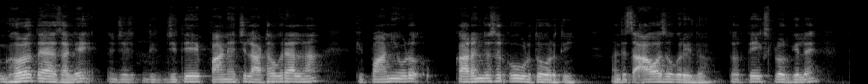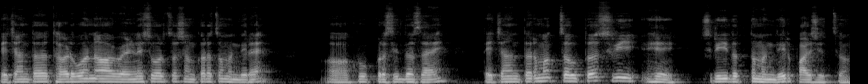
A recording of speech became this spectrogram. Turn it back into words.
घळ तयार झाले जे जिथे पाण्याची लाटा वगैरे आलं ना की पाणी एवढं कारंजासारखं उडतं वरती. आणि त्याचा आवाज वगैरे येतं. तर ते एक्सप्लोअर केलं आहे त्याच्यानंतर थर्ड वन वेळणेश्वरचं शंकराचं मंदिर आहे. खूप प्रसिद्ध असं आहे. त्याच्यानंतर मग चौथं श्री हे श्री दत्त मंदिर पाळशेजचं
